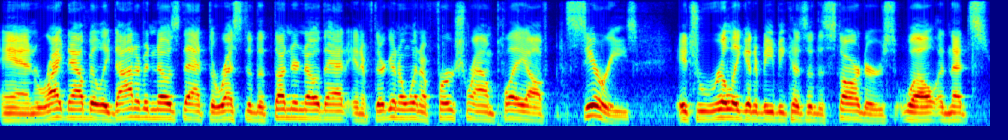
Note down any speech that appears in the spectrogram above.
And right now, Billy Donovan knows that. The rest of the Thunder know that. And if they're going to win a first round playoff series, it's really going to be because of the starters. Well, and that's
